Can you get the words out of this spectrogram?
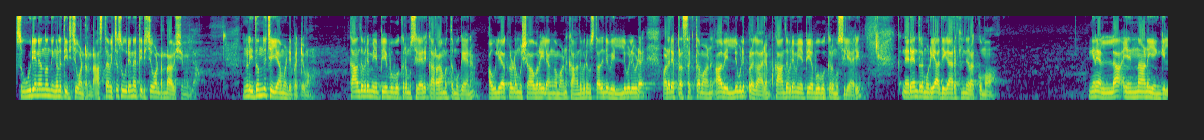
സൂര്യനൊന്നും നിങ്ങൾ തിരിച്ചു കൊണ്ടുവരണ്ട അസ്തമിച്ച സൂര്യനെ തിരിച്ചു കൊണ്ടുവരേണ്ട ആവശ്യമില്ല. നിങ്ങൾ ഇതൊന്നും ചെയ്യാൻ വേണ്ടി പറ്റുമോ? കാന്തപുരം എ പി അബൂബക്കർ മുസ്ലിയാർ കറാമത്ത് മുഖേന ഔലിയാക്കളുടെ മുഷാവറയിൽ അംഗമാണ്. കാന്തപുരം ഉസ്താദിന്റെ വെല്ലുവിളിയുടെ വളരെ പ്രസക്തമാണ്. ആ വെല്ലുവിളി പ്രകാരം കാന്തപുരം എ പി അബൂബക്കർ മുസ്ലിയാർ നരേന്ദ്രമോദിയെ അധികാരത്തിൽ നിറക്കുമോ? ഇങ്ങനെയല്ല എന്നാണ് എങ്കിൽ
